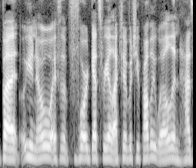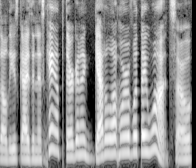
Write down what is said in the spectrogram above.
but, you know, if Ford gets reelected, which he probably will, and has all these guys in his camp, they're going to get a lot more of what they want. So,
